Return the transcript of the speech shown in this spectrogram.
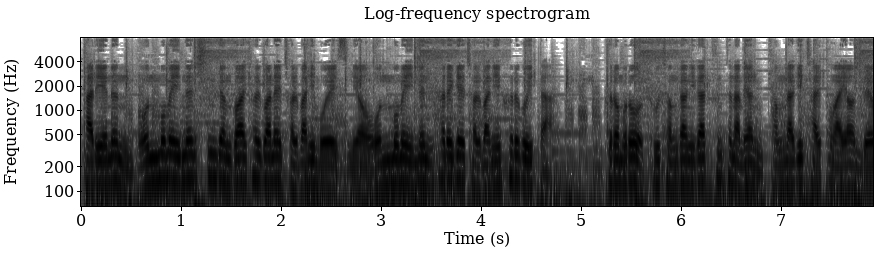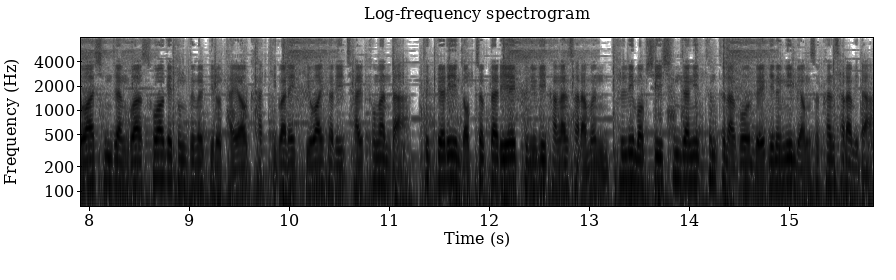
다리에는 온몸에 있는 신경과 혈관의 절반이 모여 있으며 온몸에 있는 혈액의 절반이 흐르고 있다. 그러므로 두 정강이가 튼튼하면 경락이 잘 통하여 뇌와 심장과 소화계통 등을 비롯하여 각 기관의 기와 혈이 잘 통한다. 특별히 넓적다리의 근육이 강한 사람은 틀림없이 심장이 튼튼하고 뇌기능이 명석한 사람이다.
